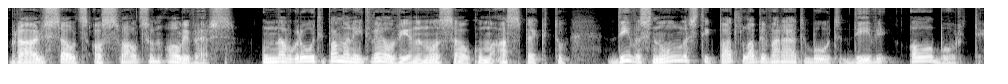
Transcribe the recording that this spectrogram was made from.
Brāļus sauc Osvalds un Olivers un nav grūti pamanīt vēl vienu nosaukuma aspektu. Divas nulles tikpat labi varētu būt divi oburti.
